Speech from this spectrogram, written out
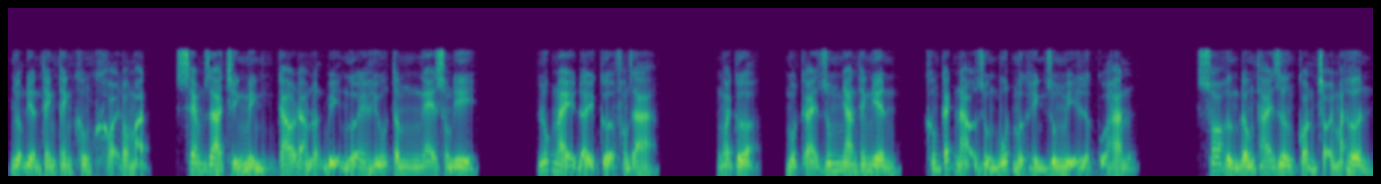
nhượng điền thanh thanh không khỏi đỏ mặt, xem ra chính mình cao đàm luận bị người hữu tâm nghe xong đi. Lúc này đẩy cửa phòng ra. Ngoài cửa, một cái dung nhan thanh niên, không cách nào dùng bút mực hình dung mị lực của hắn. So hừng đông thái dương còn trói mắt hơn.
